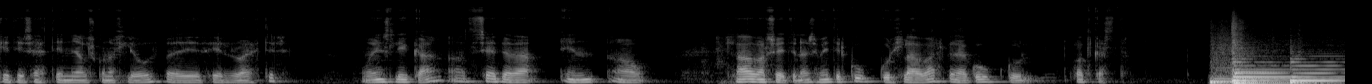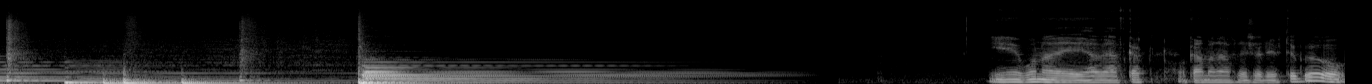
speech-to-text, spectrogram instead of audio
get ég sett inn í alls konar hljóð bæðið fyrir og eftir og eins líka að setja það inn á hlaðvarsveituna sem heitir Google hlaðvarp eða Google podcast. Ég vonaði að ég hafi haft gagn og gaman af þessari upptöku og,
